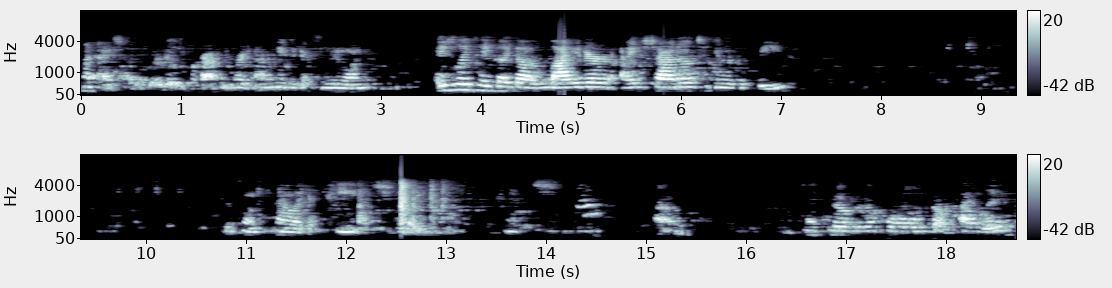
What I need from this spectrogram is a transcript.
My eyeshadows are really crappy right now. I need to get some new ones. I usually take like a lighter eyeshadow to do as a base. This one's kind of like a peach, like peach. Um, I put over the whole eyelid.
